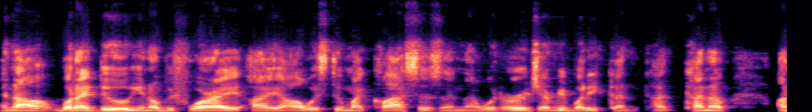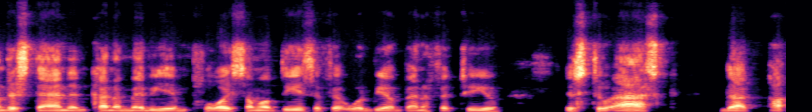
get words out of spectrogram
And now what i do you know before i i always do my classes and i would urge everybody can kind of understand and kind of maybe employ some of these if it would be a benefit to you is to ask that uh,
